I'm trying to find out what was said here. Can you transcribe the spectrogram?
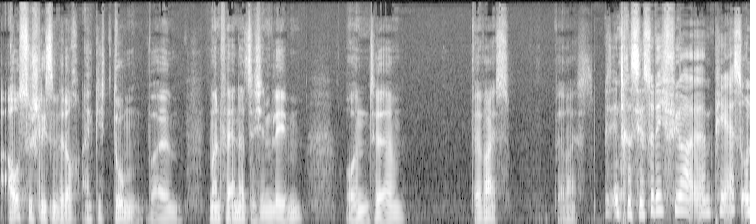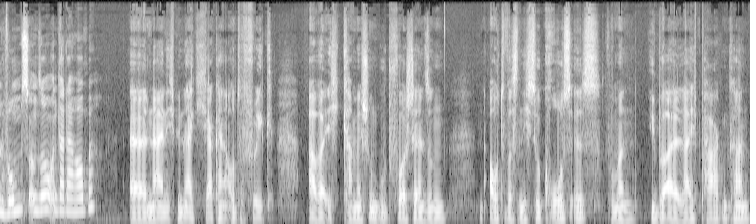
auszuschließen wäre doch eigentlich dumm, weil man verändert sich im Leben. Und äh, wer weiß. Wer weiß. Interessierst du dich für äh, PS und Wumms und so unter der Haube? Äh, nein, ich bin eigentlich gar kein Autofreak. Aber ich kann mir schon gut vorstellen, so ein, ein Auto, was nicht so groß ist, wo man überall leicht parken kann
